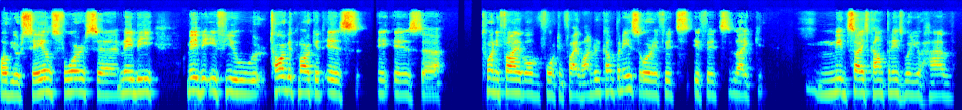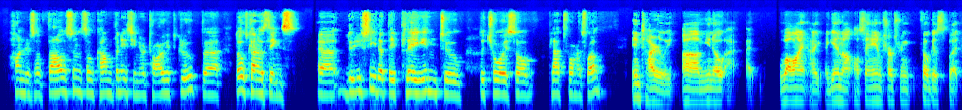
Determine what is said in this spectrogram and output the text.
of your sales force. Uh, maybe maybe if your target market is is uh, 25 of Fortune 500 companies or if it's if it's like mid-sized companies where you have hundreds of thousands of companies in your target group uh, those kind of things uh, do you see that they play into the choice of platform as well? Entirely. Um, you know I, while I, I again I'll, I'll, say I am SharpSpring focused but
